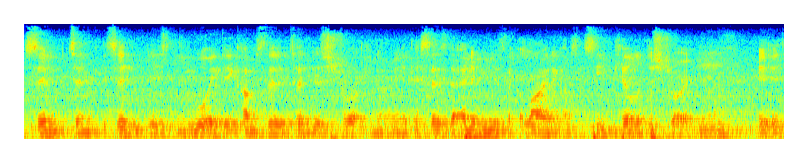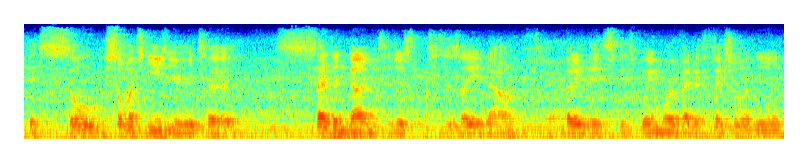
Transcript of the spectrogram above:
sin, sin, sin is evil. It, it comes to, to destroy. You know what I mean? It says the enemy is like a lion. It comes to seek, kill, and destroy Mm. it, it, it's so so much easier to said than done to just to just lay it down, Yeah. but it, it's it's way more beneficial in the end.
